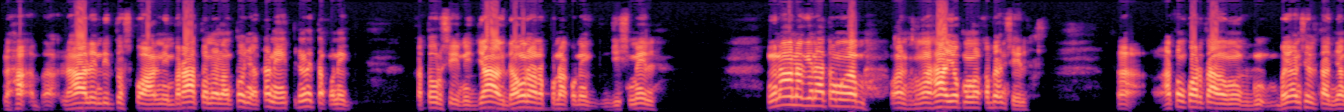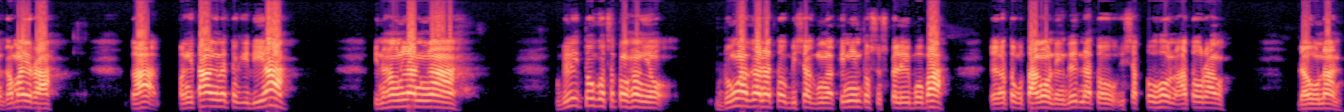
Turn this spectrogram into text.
naha, nahalin dito sa kuan ni barato na lang to nya kani pinalit ako ni 14 imidya daw na po na ako ni Gismel. Nga na ginato mga mga hayop mga kabansil na atong kwarta mga bayansil tad nya gamay ra nga pangitang na tong ideya kinahanglan nga dili tugot sa tong hangyo dungaga na to bisag mga 500 sus kalibo ba Yung atong utangon, yung na to isaktuhon ato rang daunan.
